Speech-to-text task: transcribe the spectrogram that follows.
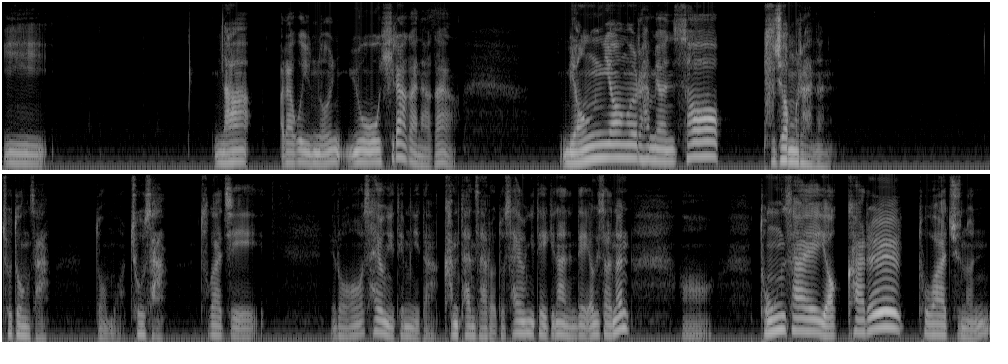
이 나라고 읽는 요 히라가나가 명령을 하면서 부정을 하는 조동사 또 뭐 조사 두 가지로 사용이 됩니다. 감탄사로도 사용이 되긴 하는데 여기서는 어, 동사의 역할을 도와주는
